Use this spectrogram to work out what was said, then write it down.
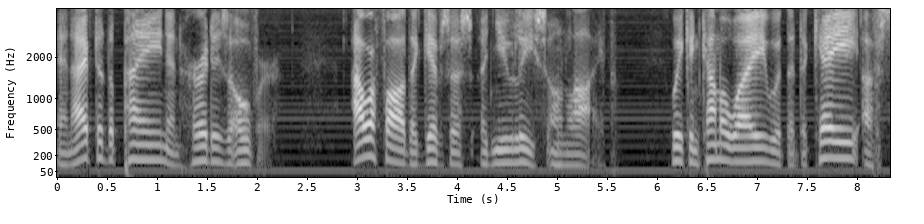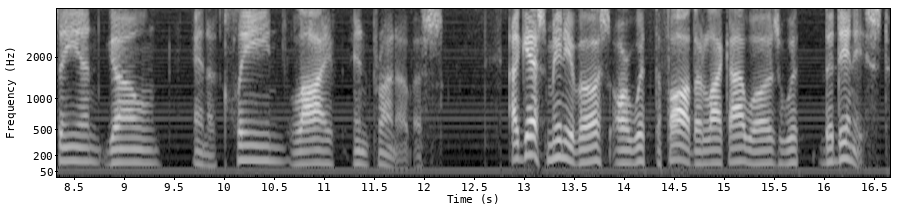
And after the pain and hurt is over, our Father gives us a new lease on life. We can come away with the decay of sin gone and a clean life in front of us. I guess many of us are with the Father like I was with the dentist.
